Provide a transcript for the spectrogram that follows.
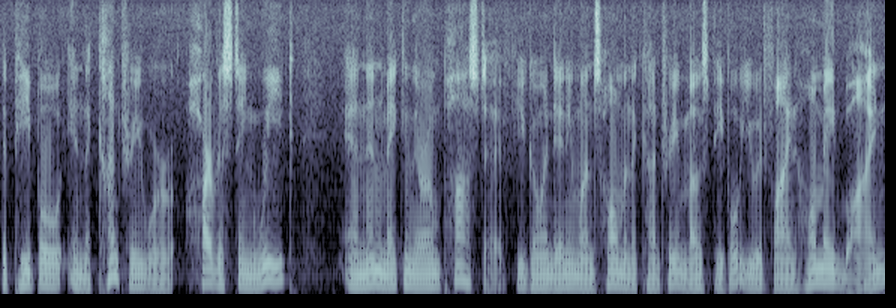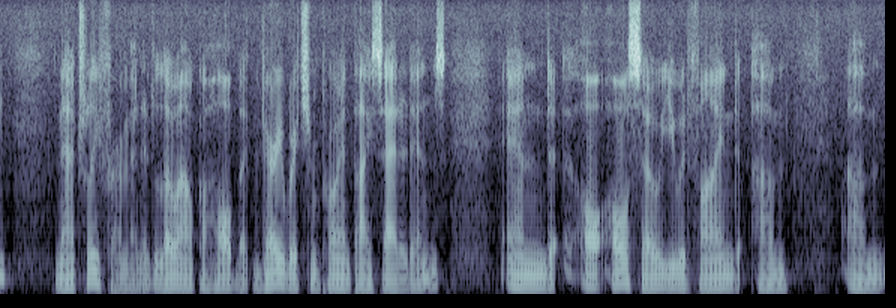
The people in the country were harvesting wheat and then making their own pasta. If you go into anyone's home in the country, most people, you would find homemade wine, naturally fermented, low alcohol, but very rich in proanthocyanidins. And also, you would find, um, um,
